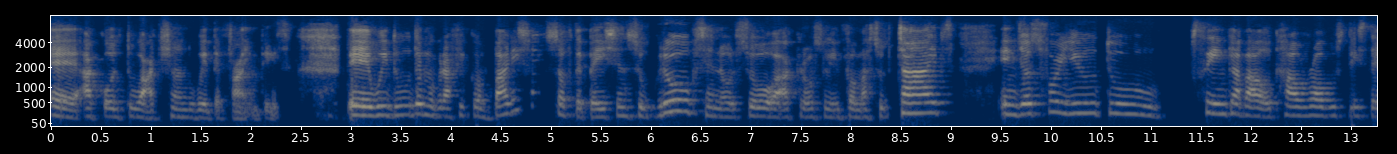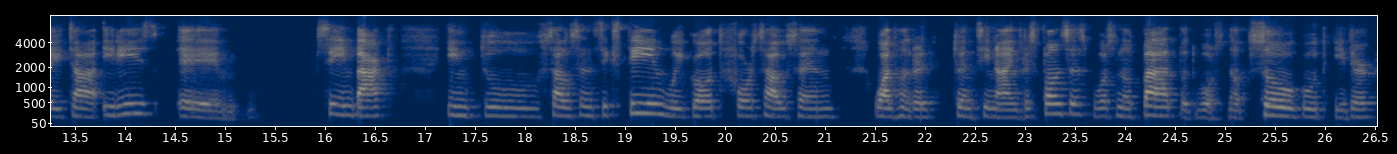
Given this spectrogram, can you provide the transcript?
uh, a call to action with the findings. Uh, we do demographic comparisons of the patient subgroups and also across lymphoma subtypes. And just for you to think about how robust this data it is, um, seeing back in 2016, we got 4,129 responses, was not bad, but was not so good either.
